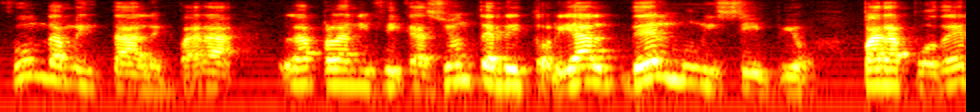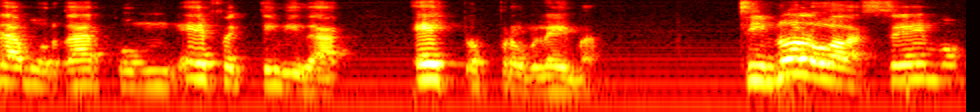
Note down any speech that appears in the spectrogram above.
fundamentales para la planificación territorial del municipio para poder abordar con efectividad estos problemas. Si no lo hacemos,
